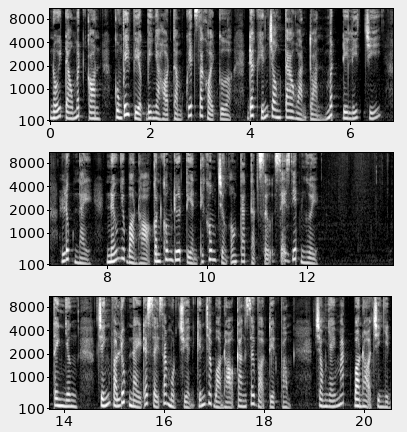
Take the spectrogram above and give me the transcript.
Nỗi đau mất con cùng với việc bị nhà họ thẩm quyết ra khỏi cửa đã khiến cho ông ta hoàn toàn mất đi lý trí. Lúc này, nếu như bọn họ còn không đưa tiền thì không chừng ông ta thật sự sẽ giết người. Thế nhưng, chính vào lúc này đã xảy ra một chuyện khiến cho bọn họ càng rơi vào tuyệt vọng. Trong nháy mắt, bọn họ chỉ nhìn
